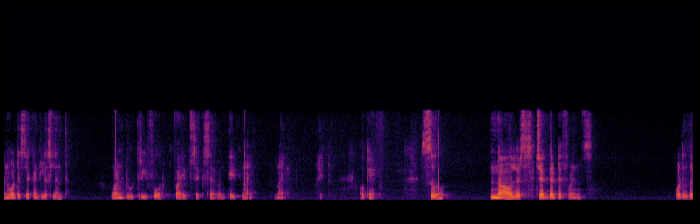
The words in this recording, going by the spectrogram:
and what is second list length? 1 2 3 4 5 6 7 8 9 9 right? Okay. So now let's check the difference. What is the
